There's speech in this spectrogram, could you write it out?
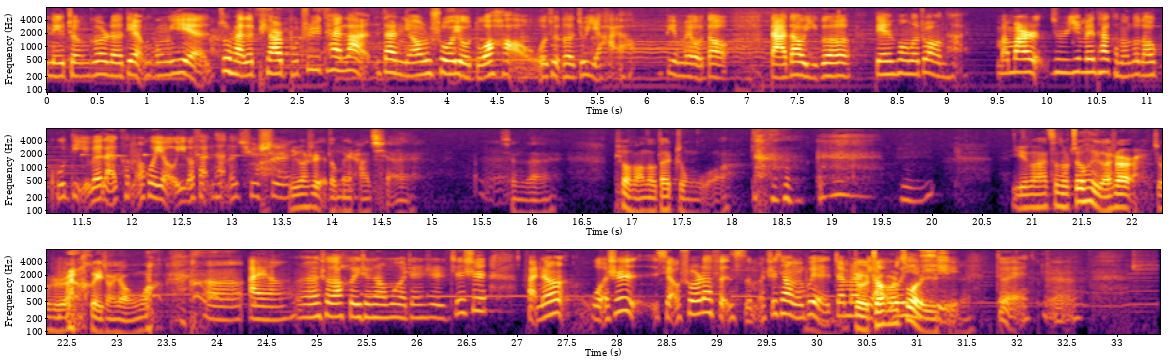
那整个的电影工业做出来的片儿不至于太烂，但你要是说有多好，我觉得就也还好，并没有到达到一个巅峰的状态。慢慢就是因为它可能落到谷底，未来可能会有一个反弹的趋势。一个是也都没啥钱，现在票房都在中国。嗯一个这是最后一个事儿，就是《何以笙箫默》。嗯，哎呀，嗯，说到《何以笙箫默》，真是，这是，反正我是小说的粉丝嘛，之前我们不也专门对，聊专门过期做了一期？。对，嗯，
